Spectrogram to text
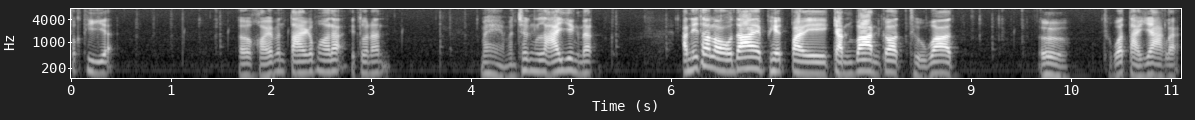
สักทีอะเออขอให้มันตายก็พอละไอตัวนั้นแม่มันช่างร้ายยิ่งนัก อันนี้ถ้าเราได้เพชรไปกันบ้านก็ถือว่า เออ ถือว่าตายยากแล้ว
